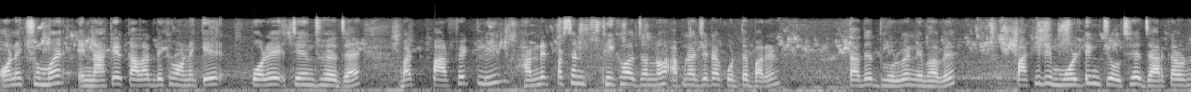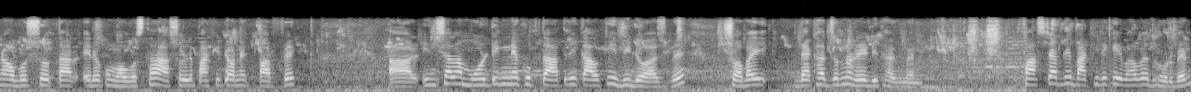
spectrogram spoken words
অনেক সময় এই নাকের কালার দেখে অনেকে পরে চেঞ্জ হয়ে যায়। বাট পারফেক্টলি হান্ড্রেড পার্সেন্ট ঠিক হওয়ার জন্য আপনারা যেটা করতে পারেন, তাদের ধরবেন এভাবে। পাখিটি মোল্টিং চলছে, যার কারণে অবশ্য তার এরকম অবস্থা। আসলে পাখিটা অনেক পারফেক্ট আর ইনশাল্লাহ মোল্টিং নিয়ে খুব তাড়াতাড়ি কালকেই ভিডিও আসবে। সবাই দেখার জন্য রেডি থাকবেন। ফার্স্টে আপনি পাখিটিকে এভাবে ধরবেন।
